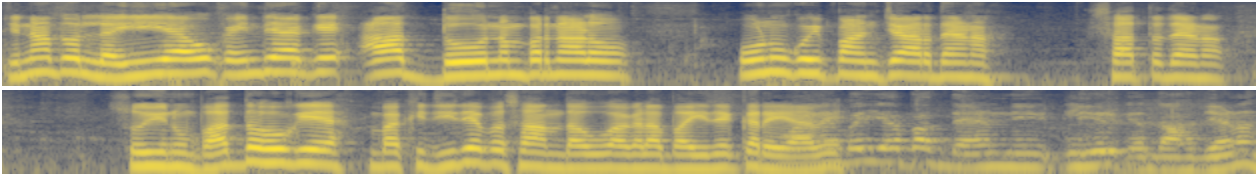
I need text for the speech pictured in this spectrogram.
ਜਿਨ੍ਹਾਂ ਤੋਂ ਲਈ ਆ ਉਹ ਕਹਿੰਦੇ ਆ ਕਿ ਆ 2 ਨੰਬਰ ਨਾਲੋਂ ਉਹਨੂੰ ਕੋਈ 5-4 ਦਿਨ 7 ਦਿਨ ਸੂਈ ਨੂੰ ਵੱਧ ਹੋ ਗਏ ਆ ਬਾਕੀ ਜਿਹਦੇ ਪਸੰਦ ਆਊ ਅਗਲਾ ਬਾਈ ਦੇ ਘਰੇ ਆਵੇ। ਬਈ ਆਪਾਂ ਦੇਣ ਨਹੀਂ ਕਲੀਅਰ ਦੱਸ ਦੇਣਾ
